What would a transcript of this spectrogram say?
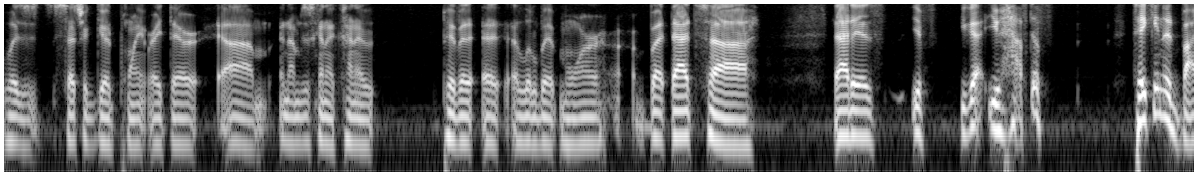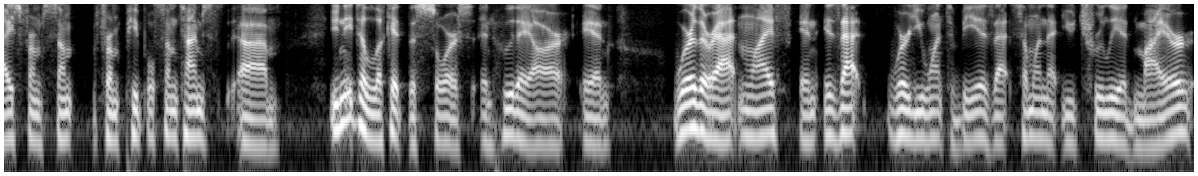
was such a good point right there. Um, and I'm just gonna kind of pivot a, a little bit more, but that's uh, that is if you got you have to f- taking advice from some from people sometimes um, you need to look at the source and who they are and where they're at in life. And is that where you want to be? Is that someone that you truly admire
